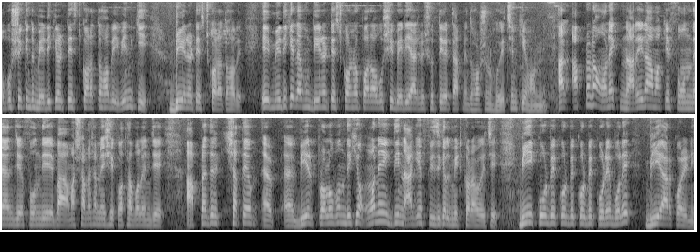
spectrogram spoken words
অবশ্যই কিন্তু মেডিকেল টেস্ট করাতে হবে। ইভেন কি? ডিএনএ টেস্ট করাতে হবে। এই মেডিকেল এবং ডিএনএ টেস্ট করানোর পরে অবশ্যই বেরিয়ে আসবে, সত্যিকারতে আপনি ধর্ষণ হয়েছেন কি হননি? আর আপনারা অনেক নারীরা আমাকে ফোন দেন যে ফোন দিয়ে বা আমার সামনাসামনি এসে কথা বলেন যে, আপনাদের সাথে বিয়ের প্রলোভন দেখে অনেক দিন আগে ফিজিক্যাল মিট করা হয়েছে। বিয়ে করবে করবে করবে, করে বলে বিয়ে আর করেনি।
